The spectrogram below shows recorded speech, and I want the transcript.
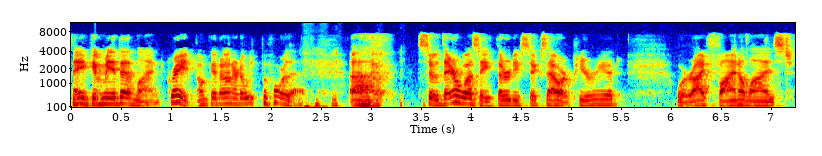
hey, give me a deadline. Great, I'll get on it a week before that. uh, so there was a 36 hour period where I finalized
